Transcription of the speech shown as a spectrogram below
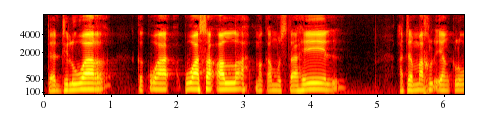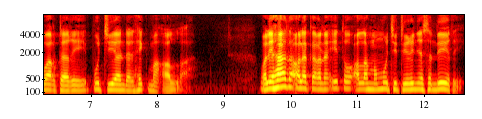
dan di luar kekuasa Allah, maka mustahil ada makhluk yang keluar dari pujian dan hikmah Allah. Walihada oleh karena itu Allah memuji dirinya sendiri.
